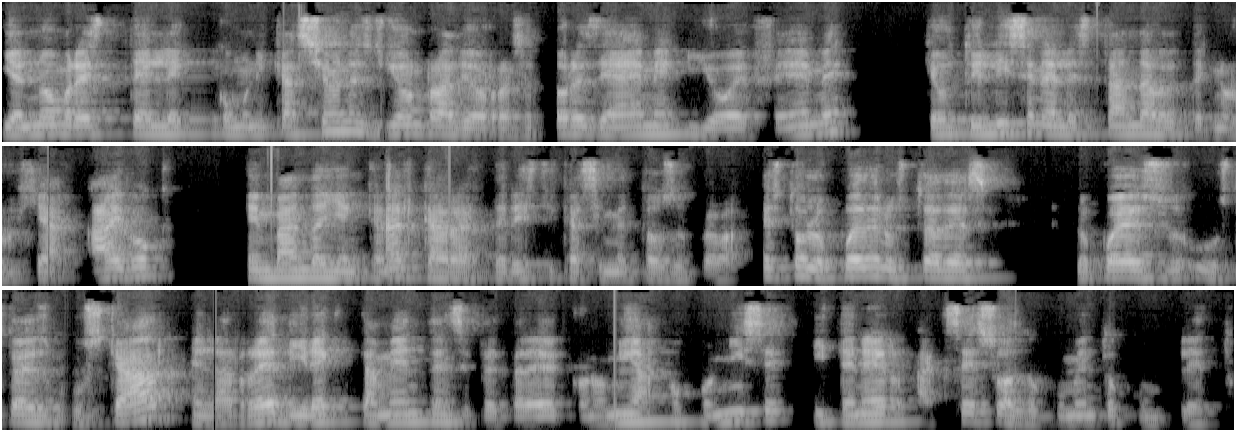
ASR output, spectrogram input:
y el nombre es Telecomunicaciones-Radioreceptores de AM y OFM que utilicen el estándar de tecnología IVOC en banda y en canal, características y métodos de prueba. Esto lo pueden ustedes, lo pueden ustedes buscar en la red directamente en Secretaría de Economía o con ICE y tener acceso al documento completo.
